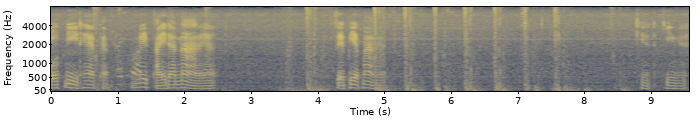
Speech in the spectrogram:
รถนี่แทบแบบไม่ไปด้านหน้าเลยฮะเสียเปรียบมากฮะเนี่ยยิงฮะ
